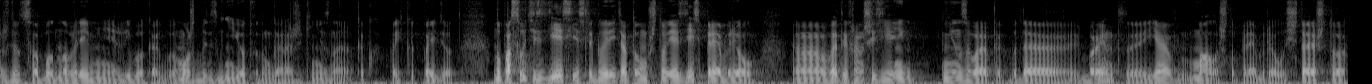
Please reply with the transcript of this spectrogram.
ждет свободного времени, либо, как бы, может быть, сгниет в этом гаражике, не знаю, как, как пойдет. Но, по сути, здесь, если говорить о том, что я здесь приобрел, э, в этой франшизе я не, не называю, как бы, да, бренд, я мало что приобрел. Считаю, что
